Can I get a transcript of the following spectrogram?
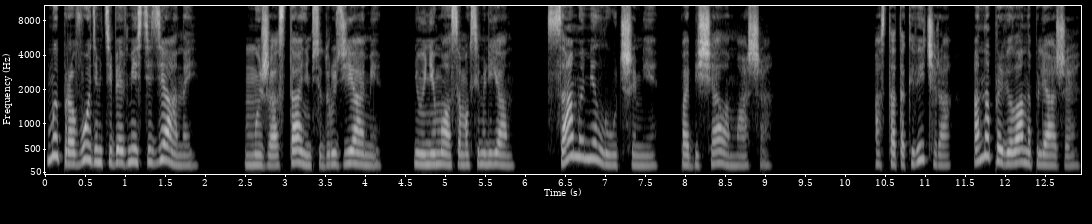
«Мы проводим тебя вместе с Дианой». «Мы же останемся друзьями», не унимался Максимилиан. «Самыми лучшими», пообещала Маша. Остаток вечера она провела на пляже.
